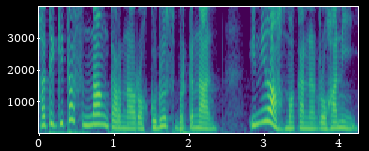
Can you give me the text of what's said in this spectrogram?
Hati kita senang karena Roh Kudus berkenan. Inilah makanan rohani.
